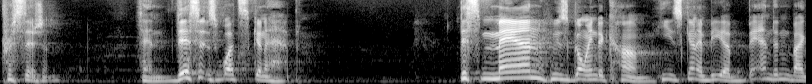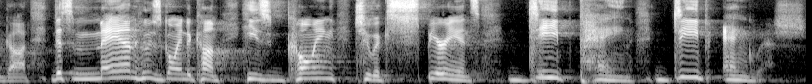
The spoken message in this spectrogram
precision, Then This is what's going to happen. This man who's going to come, he's going to be abandoned by God. This man who's going to come, he's going to experience deep pain, deep anguish.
